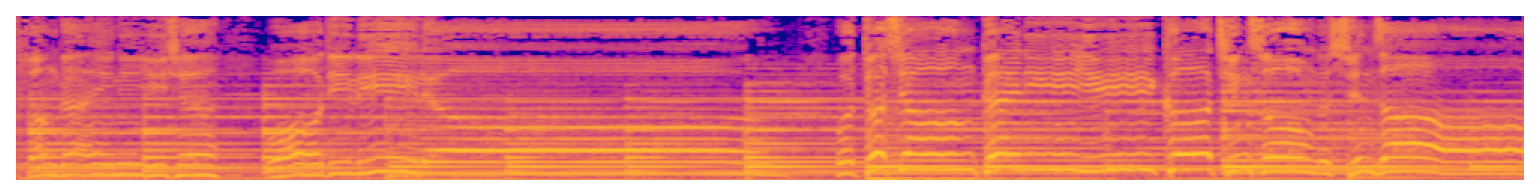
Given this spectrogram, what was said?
分给你一些我的力量，我多想给你一颗轻松的心脏。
